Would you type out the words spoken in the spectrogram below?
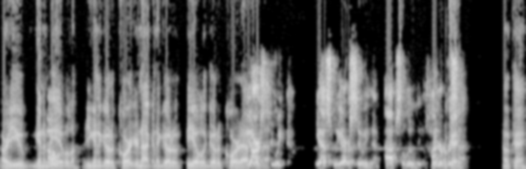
Are you going to no. be able to? Are you going to go to court? You're not going to go to be able to go to court after We are that. suing them. Yes, we are suing them. Absolutely, hundred okay. percent. Okay.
